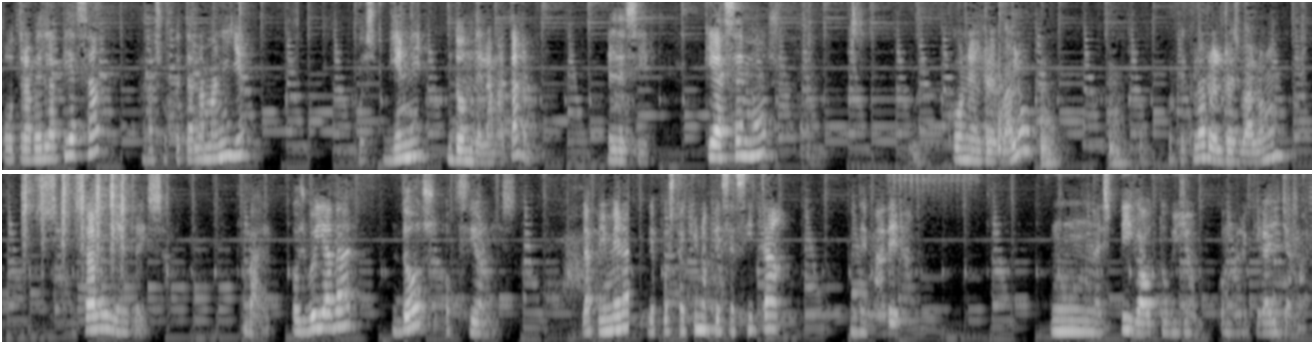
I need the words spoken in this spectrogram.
otra vez la pieza para sujetar la manilla, pues viene donde la mataron. Es decir, ¿qué hacemos con el resbalón? Porque claro, el resbalón sale y entra y sale. Vale, os voy a dar dos opciones. La primera, le he puesto aquí una piececita de madera, una espiga o tubillón, como le queráis llamar.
